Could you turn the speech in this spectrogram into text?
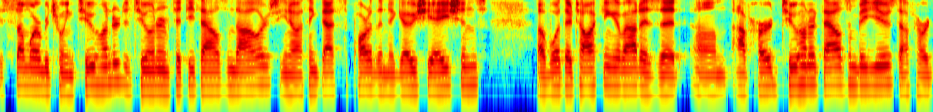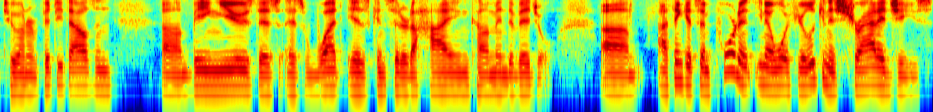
is somewhere between two hundred to two hundred fifty thousand dollars. You know, I think that's part of the negotiations of what they're talking about. Is that um, I've heard two hundred thousand be used. I've heard two hundred fifty thousand um, being used as as what is considered a high income individual. Um, I think it's important. You know, if you're looking at strategies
